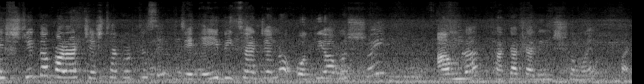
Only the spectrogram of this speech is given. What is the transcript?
নিশ্চিত করার চেষ্টা করতেছি যে এই বিচার যেন অতি অবশ্যই আমরা থাকাকালীন সময়ে পাই।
